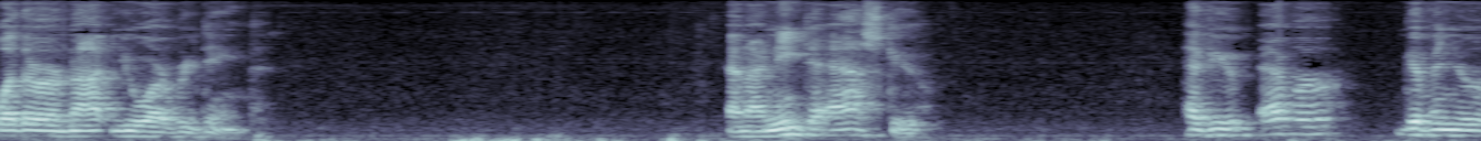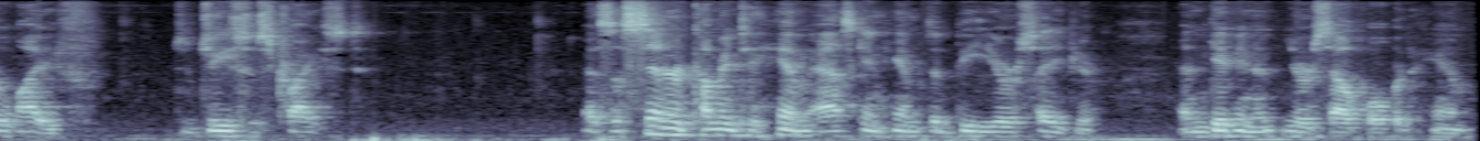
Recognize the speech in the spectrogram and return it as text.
whether or not you are redeemed. And I need to ask you, have you ever given your life to Jesus Christ as a sinner coming to him, asking him to be your Savior and giving yourself over to him?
